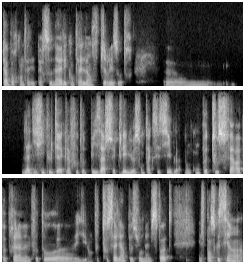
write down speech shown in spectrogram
d'abord quand elle est personnelle et quand elle inspire les autres. Euh, la difficulté avec la photo de paysage, c'est que les lieux sont accessibles, donc on peut tous faire à peu près la même photo, euh, et on peut tous aller un peu sur le même spot. Et je pense que c'est un,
